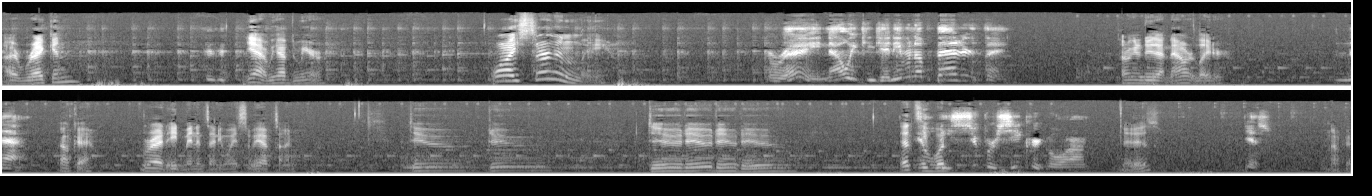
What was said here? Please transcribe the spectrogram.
I reckon. Yeah, we have the mirror. Why, certainly. Hooray! Now we can get even a better thing. Are we gonna do that now or later? Now. Okay. We're at eight minutes anyway, so we have time. Do do do do do do. Let's It'll what be super secret go on. it is. Yes. Okay.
